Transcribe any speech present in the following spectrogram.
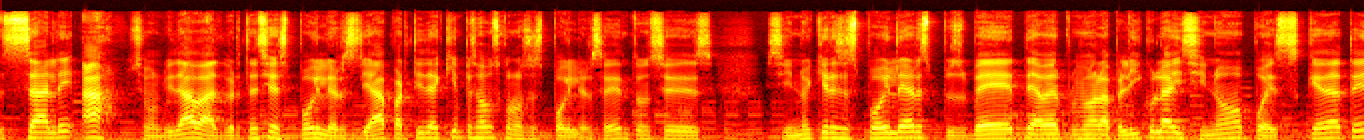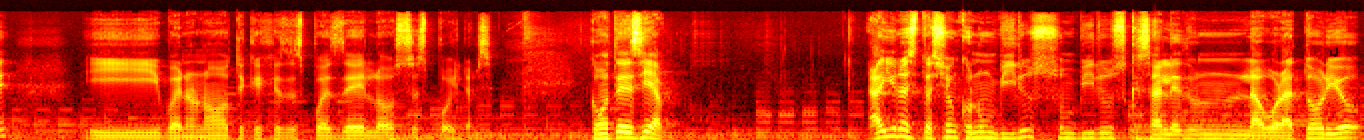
sale... Ah, se me olvidaba, advertencia de spoilers. Ya a partir de aquí empezamos con los spoilers, ¿eh? Entonces, si no quieres spoilers, pues vete a ver primero la película y si no, pues quédate Y bueno, no te quejes después de los spoilers. Como te decía, hay una situación con un virus, un virus que sale de un laboratorio,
